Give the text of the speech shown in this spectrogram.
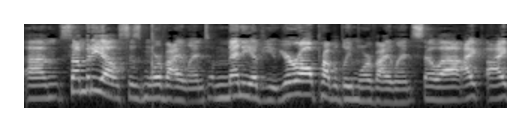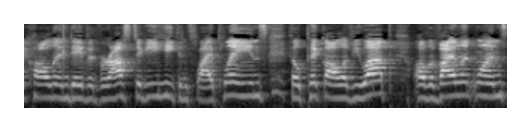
Um, somebody else is more violent. Many of you, you're all probably more violent. So uh, I, I call in David Verostegui. He can fly planes. He'll pick all of you up, all the violent ones,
